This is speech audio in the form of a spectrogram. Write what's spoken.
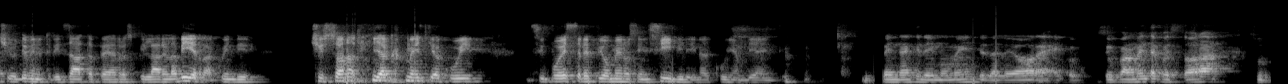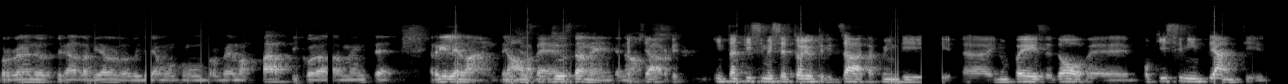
CO2 viene utilizzata per spillare la birra, quindi ci sono degli argomenti a cui si può essere più o meno sensibili in alcuni ambienti dipende anche dai momenti dalle ore. Ecco, sicuramente a quest'ora sul problema dello spirare la birra lo vediamo come un problema particolarmente rilevante, no, giust- vabbè, giustamente. No? È chiaro che in tantissimi settori è utilizzata, quindi eh, in un paese dove pochissimi impianti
